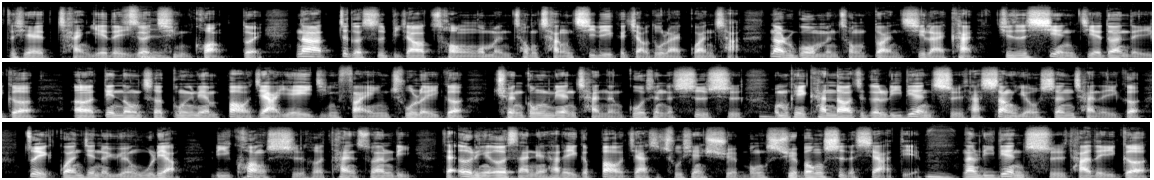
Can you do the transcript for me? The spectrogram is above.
这些产业的一个情况。对，那这个是比较从我们从长期的一个角度来观察。那如果我们从短期来看，其实现阶段的一个。呃，电动车供应链报价也已经反映出了一个全供应链产能过剩的事实。我们可以看到，这个锂电池它上游生产的一个最关键的原物料锂矿石和碳酸锂，在二零二三年它的一个报价是出现雪崩雪崩式的下跌。那锂电池它的一个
